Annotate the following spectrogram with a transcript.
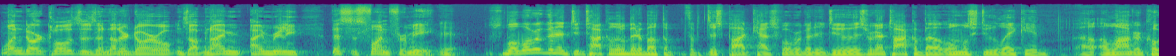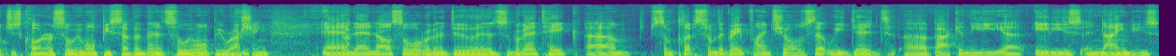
one door closes, another door opens up, and I'm I'm really this is fun for me. Yeah. Well, what we're going to talk a little bit about the, the this podcast. What we're going to do is we're going to talk about almost do like a, a longer coach's corner, so we won't be seven minutes, so we won't be rushing. and then also what we're going to do is we're going to take um, some clips from the Grapevine shows that we did uh, back in the uh, 80s and 90s,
